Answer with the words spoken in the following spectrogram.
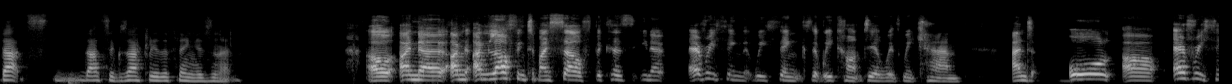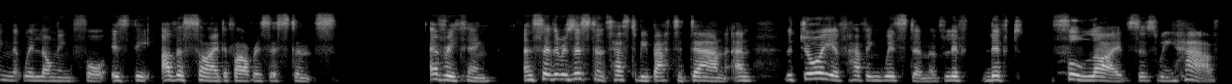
that's that's exactly the thing isn't it? Oh, I know. I'm I'm laughing to myself because you know everything that we think that we can't deal with, we can, and all our everything that we're longing for is the other side of our resistance. Everything. And so the resistance has to be battered down. And the joy of having wisdom of lived lived full lives as we have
